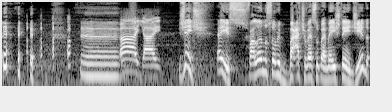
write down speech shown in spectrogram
ai, ai. Gente, é isso. Falamos sobre Batman vs Superman estendido.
